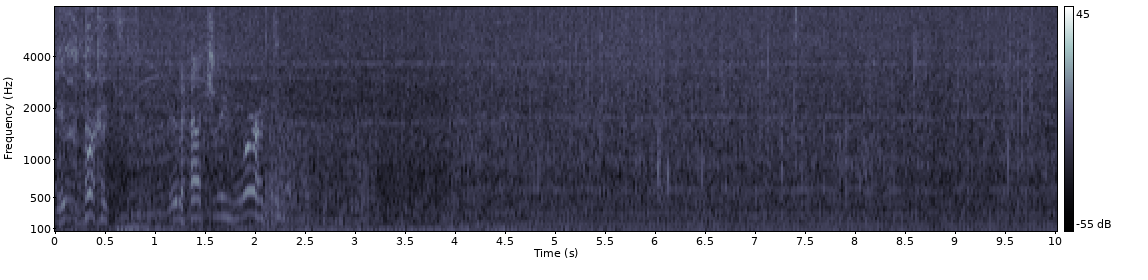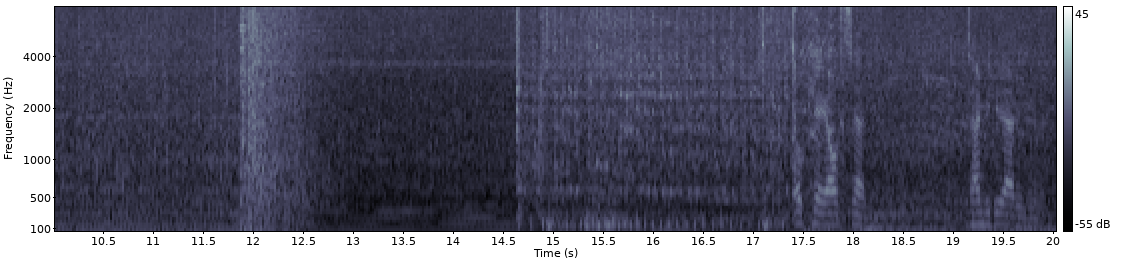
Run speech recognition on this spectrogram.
It worked. It actually worked. Okay, all set. Time to get out of here.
